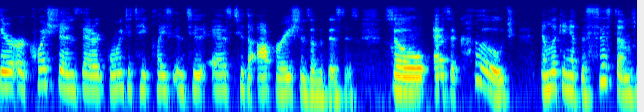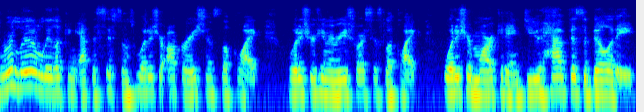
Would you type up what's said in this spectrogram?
there are questions that are going to take place into as to the operations of the business. So as a coach and looking at the systems we're literally looking at the systems. What does your operations look like? What does your human resources look like what is your marketing do you have visibility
